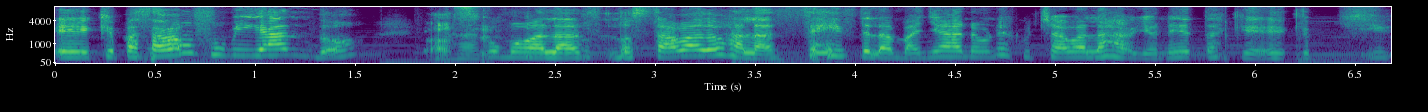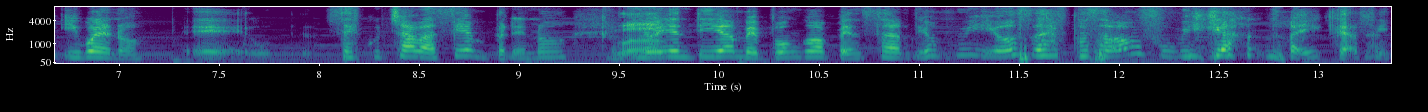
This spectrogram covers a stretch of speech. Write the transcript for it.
Eh, que pasaban fumigando, ah, como a las, los sábados a las 6 de la mañana, uno escuchaba las avionetas que, y, bueno, eh, se escuchaba siempre, ¿no? Y hoy en día me pongo a pensar, Dios mío, o sea, pasaban fumigando ahí casi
